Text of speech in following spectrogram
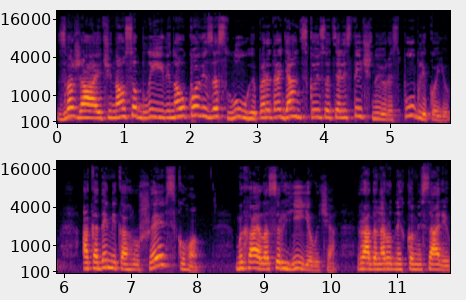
зважаючи на особливі наукові заслуги перед Радянською Соціалістичною Республікою академіка Грушевського Михайла Сергійовича, Рада народних комісарів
